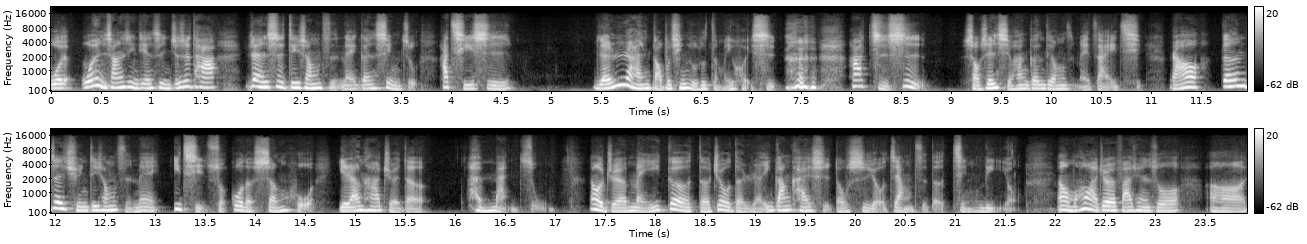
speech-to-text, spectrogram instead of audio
我我很相信一件事情，就是他认识弟兄姊妹跟信主，他其实仍然搞不清楚是怎么一回事。他只是首先喜欢跟弟兄姊妹在一起，然后跟这群弟兄姊妹一起所过的生活，也让他觉得很满足。那我觉得每一个得救的人一刚开始都是有这样子的经历哦。那我们后来就会发现说。呃，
